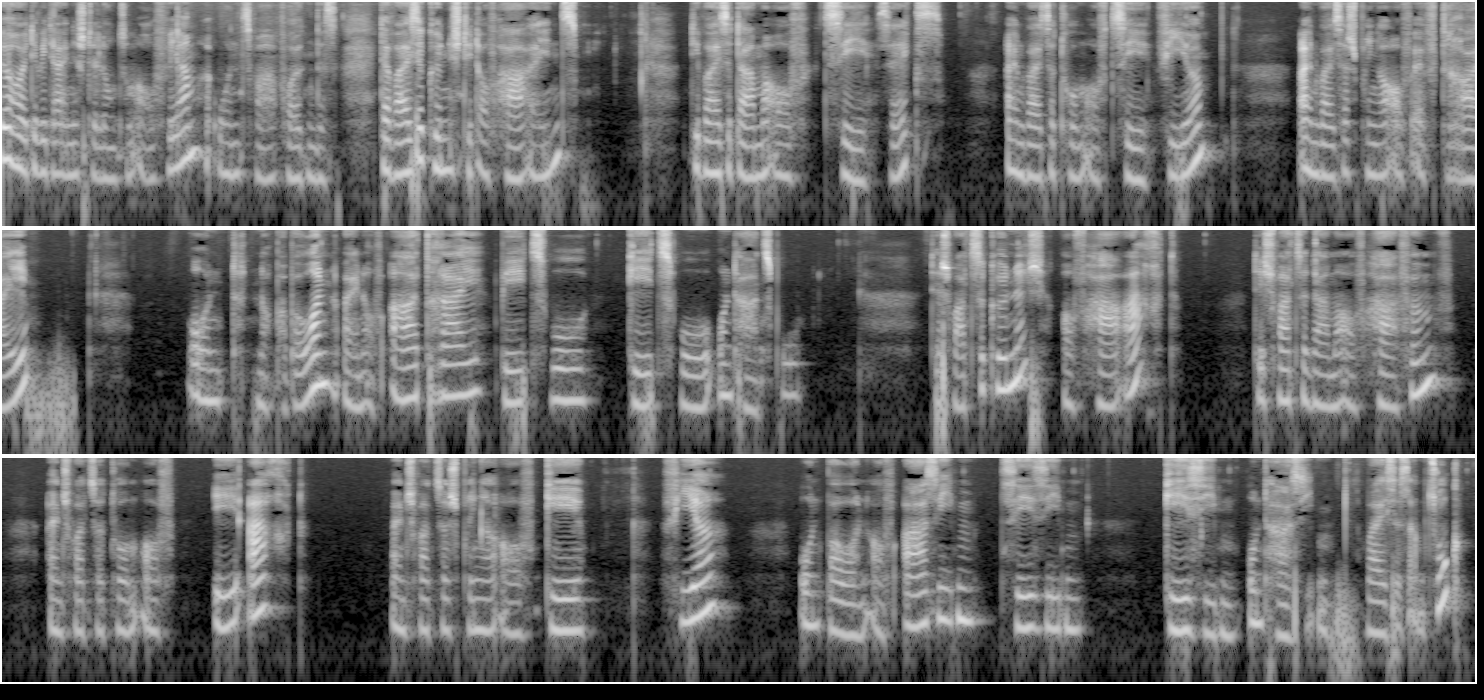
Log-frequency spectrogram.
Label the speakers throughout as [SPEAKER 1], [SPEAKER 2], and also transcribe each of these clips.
[SPEAKER 1] Für heute wieder eine Stellung zum Aufwärmen und zwar folgendes. Der weiße König steht auf H1, die weiße Dame auf C6, ein weißer Turm auf C4, ein weißer Springer auf F3 und noch ein paar Bauern, ein auf A3, B2, G2 und H2. Der schwarze König auf H8, die schwarze Dame auf H5, ein schwarzer Turm auf E8, ein schwarzer Springer auf G4 und Bauern auf A7, C7, G7 und H7. Weiß ist am Zug.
